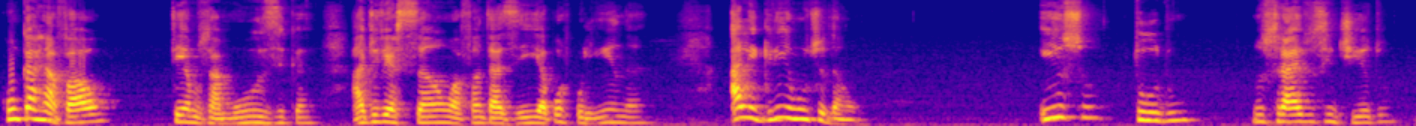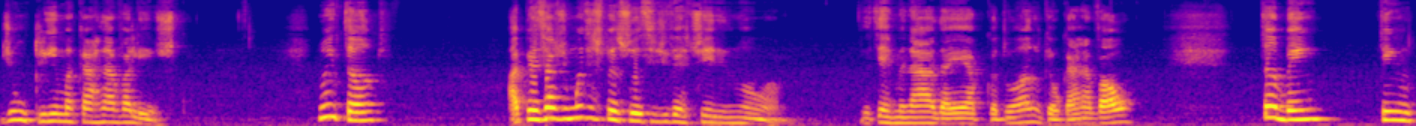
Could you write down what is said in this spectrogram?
Com o carnaval, temos a música, a diversão, a fantasia, a purpurina, alegria e multidão. Isso tudo nos traz o sentido de um clima carnavalesco. No entanto, apesar de muitas pessoas se divertirem numa determinada época do ano, que é o carnaval, também tem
